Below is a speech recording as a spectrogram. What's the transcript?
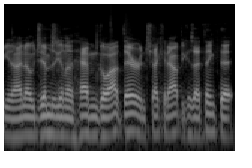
You know, I know Jim's going to have him go out there and check it out because I think that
